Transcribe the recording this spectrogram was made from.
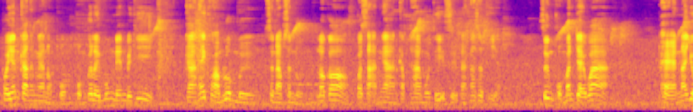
เพราะฉะนั้นการทำงานของผม ผมก็เลยมุ่งเน้นไปที่การให้ความร่วมมือสนับสนุน แล้วก็ประสานงานกับทางมูลที่สืบนาคาเสถียรซึ่งผมมั่นใจว่า แผนนโย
